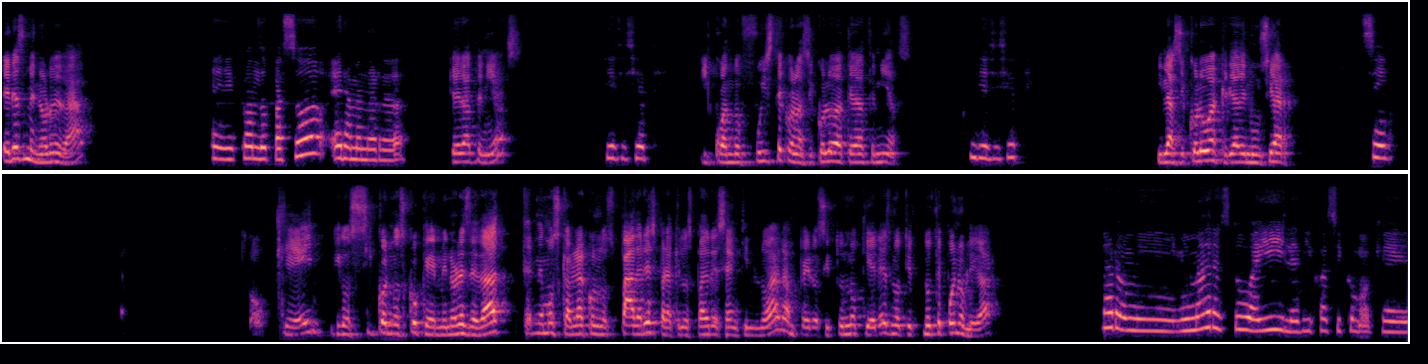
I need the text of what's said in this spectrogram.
¿Eres menor de edad? Eh, cuando pasó, era menor de edad. ¿Qué edad tenías? 17. ¿Y cuando fuiste con la psicóloga, qué edad tenías? 17 y la psicóloga quería denunciar. Sí. Ok, digo, sí conozco que de menores de edad tenemos que hablar con los padres para que los padres sean quienes lo hagan, pero si tú no quieres, no te, no te pueden obligar. Claro, mi, mi madre estuvo ahí y le dijo así como que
